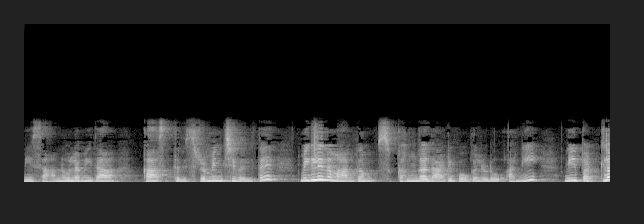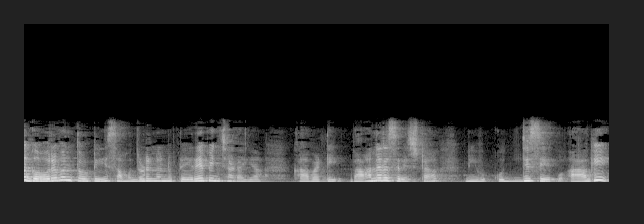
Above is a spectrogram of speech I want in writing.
నీ సానువుల మీద కాస్త విశ్రమించి వెళ్తే మిగిలిన మార్గం సుఖంగా దాటిపోగలడు అని నీ పట్ల గౌరవంతో సముద్రుడు నన్ను ప్రేరేపించాడయ్యా. కాబట్టి వానర శ్రేష్ట నీవు కొద్దిసేపు ఆగి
